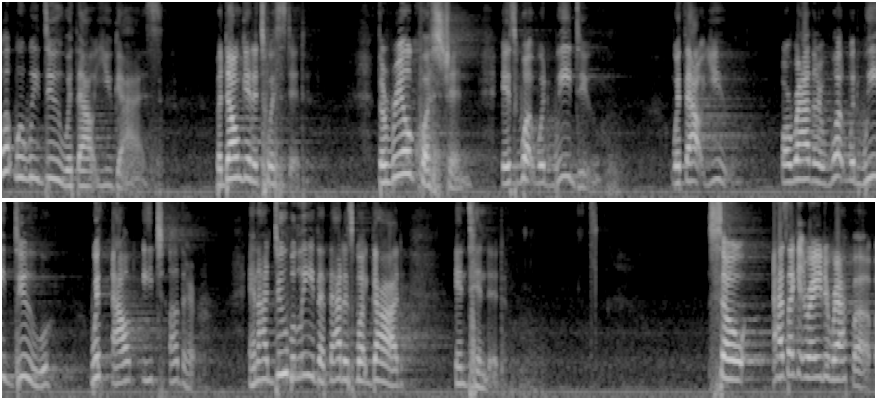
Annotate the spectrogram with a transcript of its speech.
What would we do without you guys? But don't get it twisted. The real question is, What would we do without you? Or rather, what would we do without each other? And I do believe that that is what God intended. So, as I get ready to wrap up,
